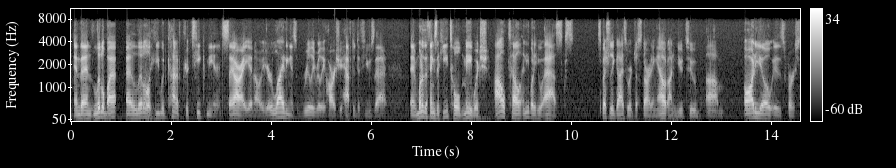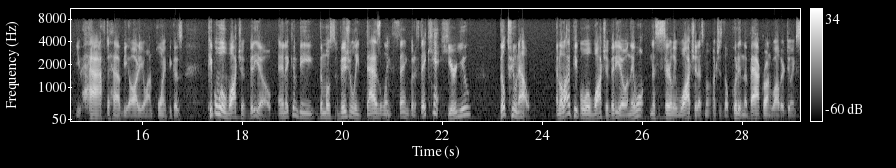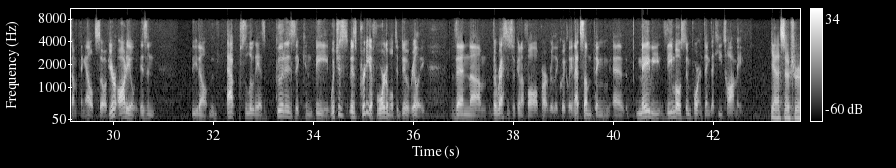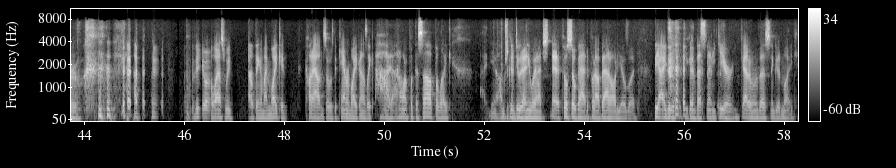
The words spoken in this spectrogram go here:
And then little by little, he would kind of critique me and say, "All right, you know, your lighting is really, really harsh. You have to diffuse that." And one of the things that he told me, which I'll tell anybody who asks, especially guys who are just starting out on YouTube, um, audio is first. You have to have the audio on point because people will watch a video and it can be the most visually dazzling thing, but if they can't hear you, they'll tune out. And a lot of people will watch a video and they won't necessarily watch it as much as they'll put it in the background while they're doing something else. So if your audio isn't, you know, absolutely as good as it can be, which is, is pretty affordable to do, really, then um, the rest is just going to fall apart really quickly. And that's something, uh, maybe the most important thing that he taught me. Yeah, that's so true. video last week thing, and my mic had cut out, and so was the camera mic, and I was like, ah, I don't want to put this up, but like, you know, I'm just gonna do it anyway. And I just it feels so bad to put out bad audio, but, but yeah, I agree. if you can invest in any gear, you got to invest in a good mic.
